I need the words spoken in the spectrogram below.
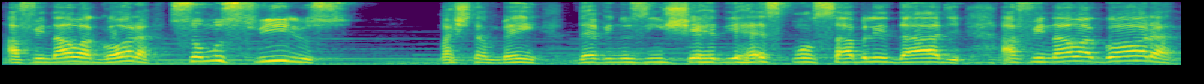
Afinal, agora somos filhos, mas também deve nos encher de responsabilidade. Afinal, agora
